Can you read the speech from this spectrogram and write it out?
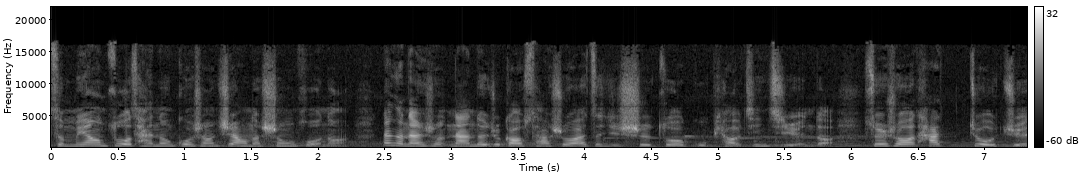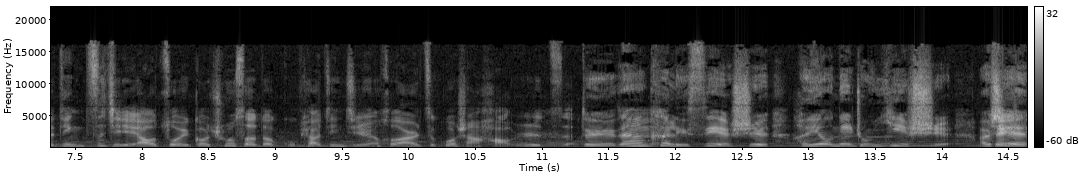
怎么样做才能过上这样的生活呢？那个男生男的就告诉他说自己是做股票经纪人的，所以说他就决定自己也要做一个出色的股票经纪人，和儿子过上好日子。对，但是克里斯也是很有那种意识，而且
